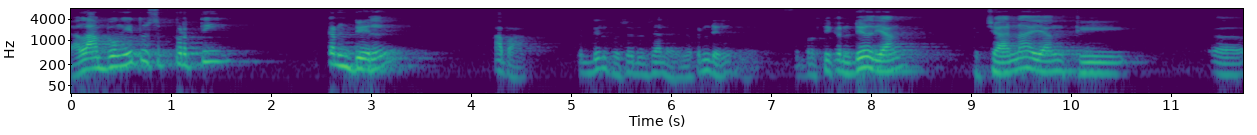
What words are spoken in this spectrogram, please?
Nah, lambung itu seperti kendil apa? Kendil bahasa Indonesia ya kendil. Seperti kendil yang bejana yang di eh,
